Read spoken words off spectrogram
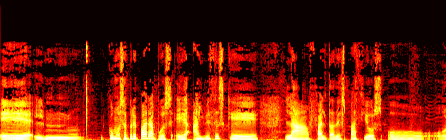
Eh, mm, ¿Cómo se prepara? Pues eh, hay veces que la falta de espacios o,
